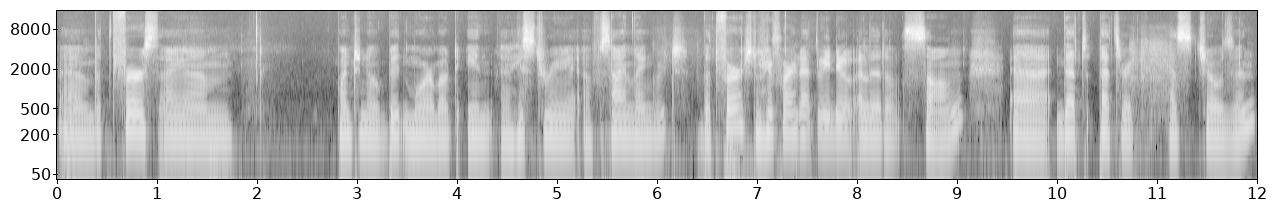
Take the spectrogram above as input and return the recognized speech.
Um, but first, I um, want to know a bit more about the in uh, history of sign language. But first, before that, we do a little song uh, that Patrick has chosen.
